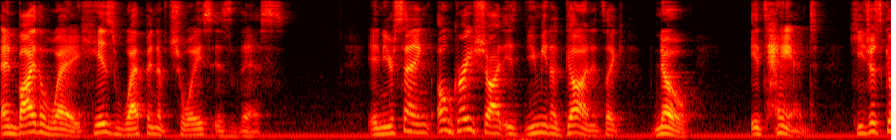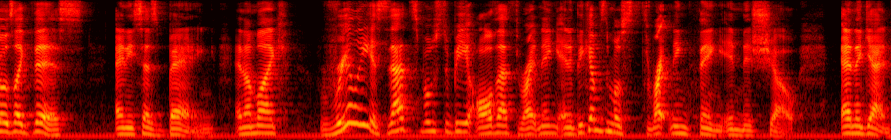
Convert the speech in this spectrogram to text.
And by the way, his weapon of choice is this. And you're saying, oh, Greyshot, is, you mean a gun. It's like, no, it's hand. He just goes like this and he says bang. And I'm like, really? Is that supposed to be all that threatening? And it becomes the most threatening thing in this show. And again,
